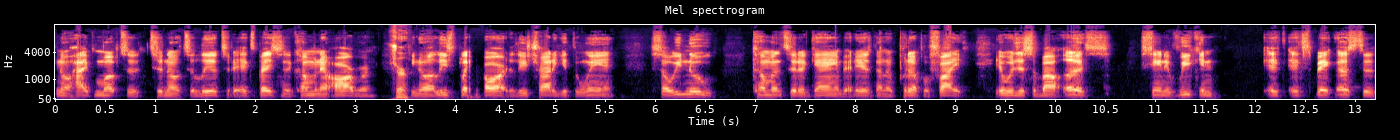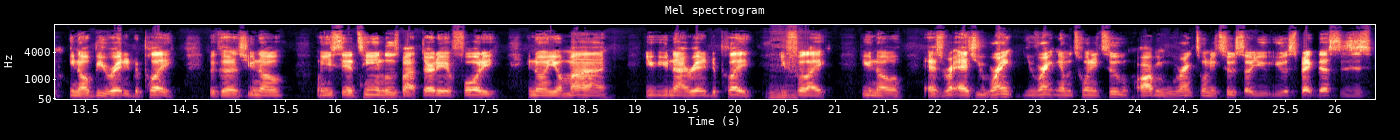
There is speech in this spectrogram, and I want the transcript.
you know hype them up to to you know to live to the expectations of coming to Auburn. Sure. You know at least play hard, at least try to get the win. So we knew coming to the game that they're gonna put up a fight. It was just about us seeing if we can expect us to you know be ready to play because you know when you see a team lose by 30 or 40, you know in your mind you you're not ready to play. Mm-hmm. You feel like you know as as you rank you rank number 22 auburn we rank 22 so you you expect us to just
